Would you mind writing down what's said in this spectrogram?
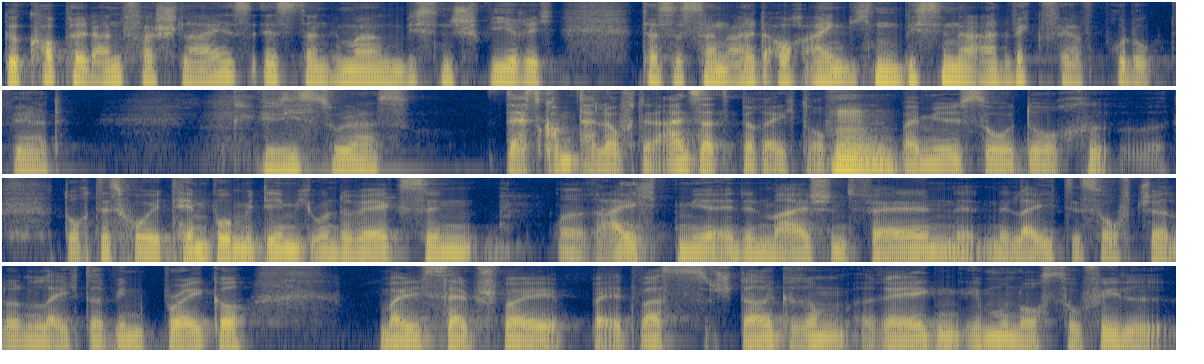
gekoppelt an Verschleiß ist, dann immer ein bisschen schwierig, dass es dann halt auch eigentlich ein bisschen eine Art Wegwerfprodukt wird. Wie siehst du das? Das kommt halt auf den Einsatzbereich drauf an. Bei mir ist so, durch, durch das hohe Tempo, mit dem ich unterwegs bin, reicht mir in den meisten Fällen eine, eine leichte Softshell oder ein leichter Windbreaker, weil ich selbst bei, bei etwas stärkerem Regen immer noch so viel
